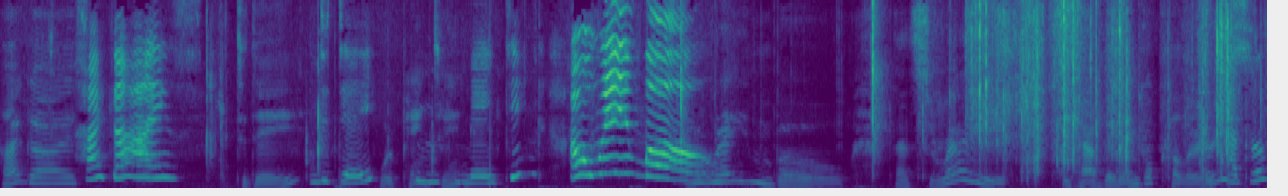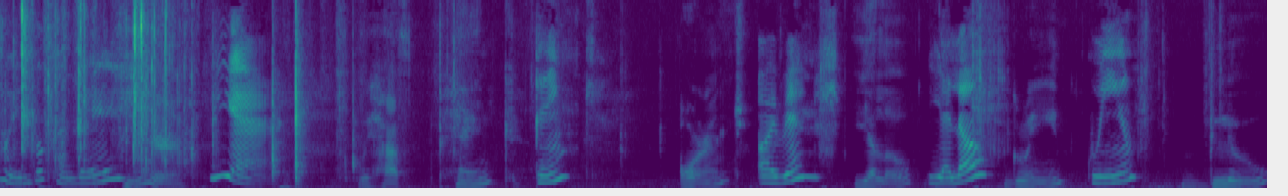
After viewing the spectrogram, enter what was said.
Hi guys. Hi guys. Today Today we're painting making a rainbow. a rainbow. That's right. We have the rainbow colors We have a rainbow color here. here. We have pink, Pink, orange, orange, yellow, yellow, green, green, blue,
